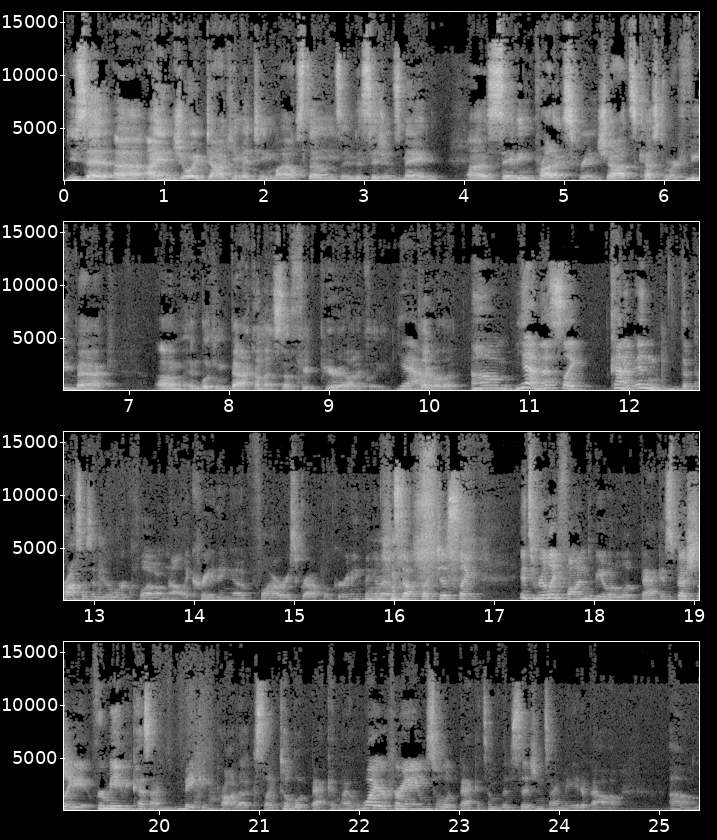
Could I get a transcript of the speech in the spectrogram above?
You said uh, I enjoy documenting milestones and decisions made, uh, saving product screenshots, customer Mm-hmm. Um, and looking back on that stuff periodically. Yeah. Talk about that. Um, yeah, and that's like kind of in the process of your workflow. I'm not like creating a flowery scrapbook or anything of that stuff, but just like it's really fun to be able to look back, especially for me because I'm making products, like to look back at my wireframes, to look back at some of the decisions I made about um,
